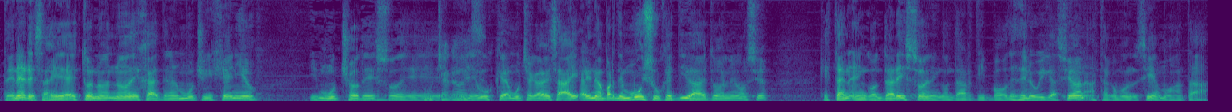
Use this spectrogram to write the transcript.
tener esas ideas. Esto no, no deja de tener mucho ingenio y mucho de eso de, Mucha cabeza. de búsqueda, mucha cabeza. Hay, hay una parte muy subjetiva de todo el negocio, que está en encontrar eso, en encontrar tipo, desde la ubicación hasta, como decíamos, hasta,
